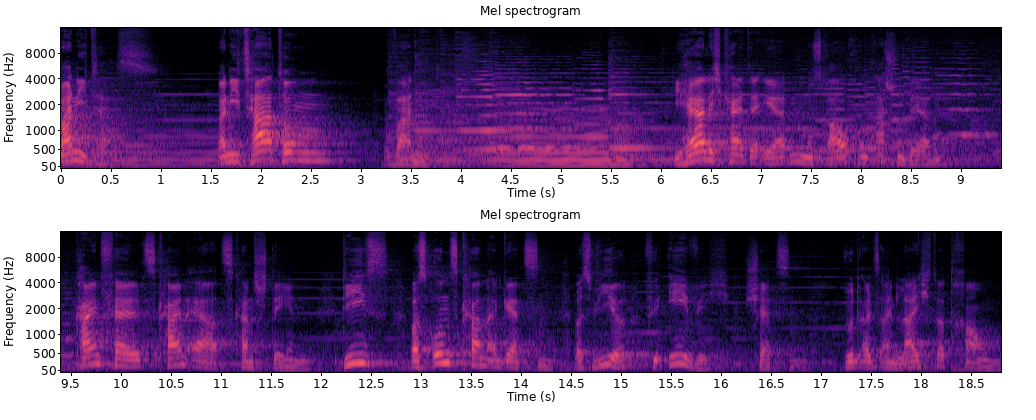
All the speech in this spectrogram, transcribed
Vanitas. Vanitatum vanitas. Die Herrlichkeit der Erden muss Rauch und Aschen werden. Kein Fels, kein Erz kann stehen. Dies, was uns kann ergetzen, was wir für ewig schätzen, wird als ein leichter Traum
